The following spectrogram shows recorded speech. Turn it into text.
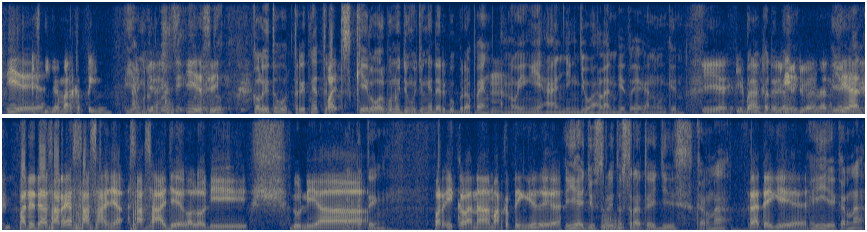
Iya ya. S3 marketing. Iya menurut gue sih. Iya sih. Kalau itu treatnya treat skill walaupun ujung-ujungnya dari beberapa yang Hmm. annoyingnya anjing jualan gitu ya kan mungkin. Iya, iya banget pada- ujungnya jualan. Iya, Iya, pada dasarnya sasanya sasa aja ya kalau di dunia Marketing. periklanan marketing gitu ya. Iya, justru itu strategis karena Strategi ya. iya karena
